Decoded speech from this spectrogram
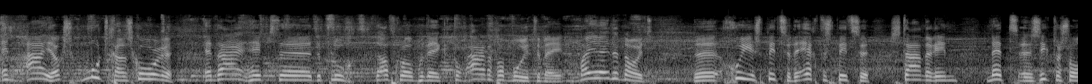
En Ajax moet gaan scoren. En daar heeft uh, de ploeg de afgelopen week toch aardig wat moeite mee. Maar je weet het nooit. De goede spitsen, de echte spitsen staan erin. Met uh,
